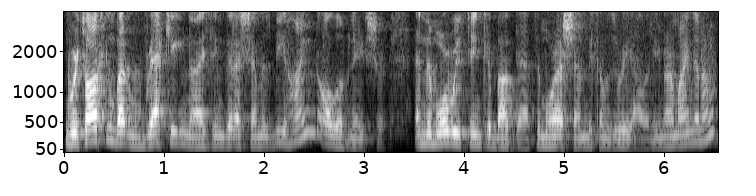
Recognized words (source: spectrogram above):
We're talking about recognizing that Hashem is behind all of nature. And the more we think about that, the more Hashem becomes a reality in our mind and heart.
